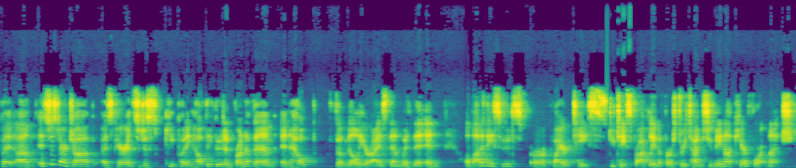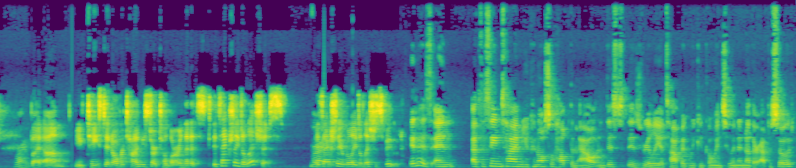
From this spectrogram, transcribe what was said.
But um, it's just our job as parents to just keep putting healthy food in front of them and help familiarize them with it. And a lot of these foods are acquired tastes. You taste broccoli the first three times, you may not care for it much. Right. But um, you taste it over time, you start to learn that it's it's actually delicious. Right. It's actually a really delicious food. It is. And at the same time, you can also help them out. And this is really a topic we could go into in another episode.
